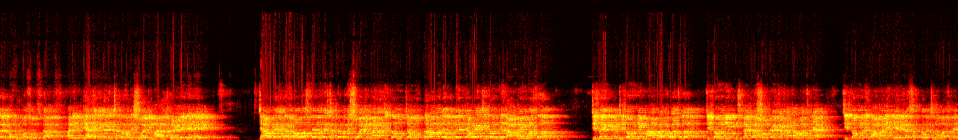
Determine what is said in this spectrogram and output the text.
गर्भपूर्व संस्कार. आणि त्याच ठिकाणी छत्रपती शिवाजी महाराज घडले गेले. ज्यावेळेस गर्भावस्थेमध्ये छत्रपती शिवाजी महाराज जिजाऊंच्या उत्तरामध्ये होते त्यावेळेस जिजाऊंनी रामायण वाचलं. जिजाई जिजाऊंनी महाभारत वाचलं. जिजाऊंनी कृष्णाच्या शौर्याच्या कथा वाचल्या. जिजाऊने रामाने केलेल्या सत्यवचन वाचले.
